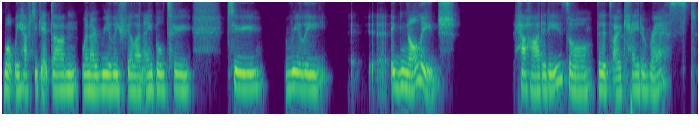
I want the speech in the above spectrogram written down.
what we have to get done when I really feel unable to, to really uh, acknowledge how hard it is or that it's okay to rest.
